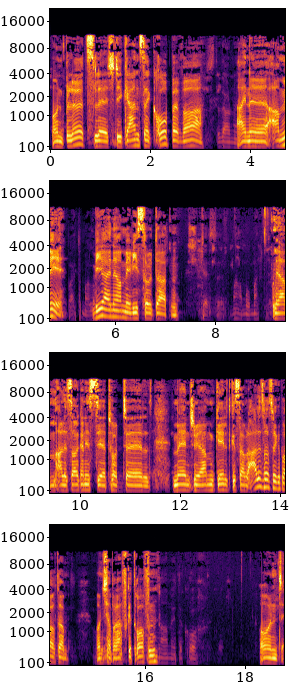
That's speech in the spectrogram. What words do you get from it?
Und plötzlich die ganze Gruppe war eine Armee, wie eine Armee, wie Soldaten. Wir haben alles organisiert, Hotels, Menschen, wir haben Geld gesammelt, alles, was wir gebraucht haben. Und ich habe Raf getroffen und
